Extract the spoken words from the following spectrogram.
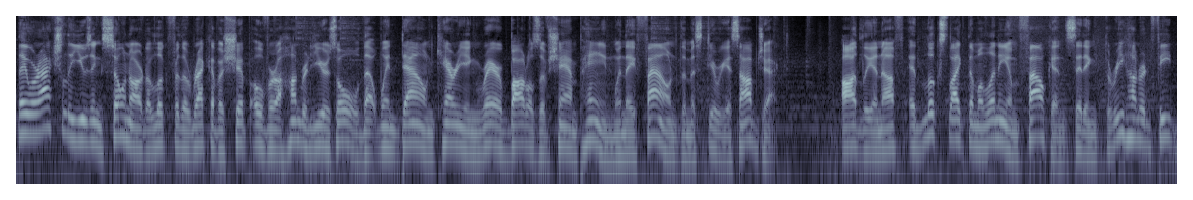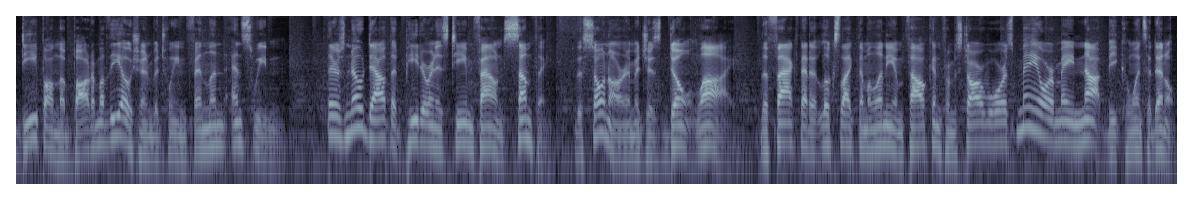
They were actually using sonar to look for the wreck of a ship over 100 years old that went down carrying rare bottles of champagne when they found the mysterious object. Oddly enough, it looks like the Millennium Falcon sitting 300 feet deep on the bottom of the ocean between Finland and Sweden. There's no doubt that Peter and his team found something. The sonar images don't lie. The fact that it looks like the Millennium Falcon from Star Wars may or may not be coincidental.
